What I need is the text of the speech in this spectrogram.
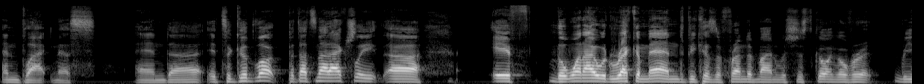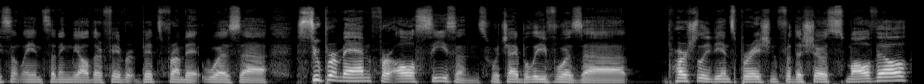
and blackness and uh, it's a good look. But that's not actually uh, if the one I would recommend because a friend of mine was just going over it recently and sending me all their favorite bits from it was uh, Superman for All Seasons, which I believe was uh, partially the inspiration for the show Smallville.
